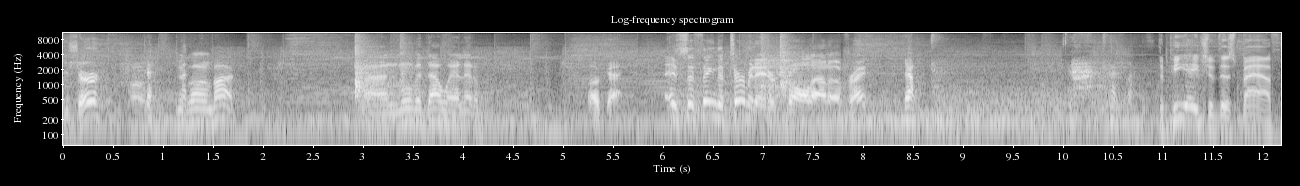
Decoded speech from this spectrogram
You sure? Oh, you're going back. And move it that way a little bit. Okay. It's the thing the Terminator crawled out of, right? Yeah. The pH of this bath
